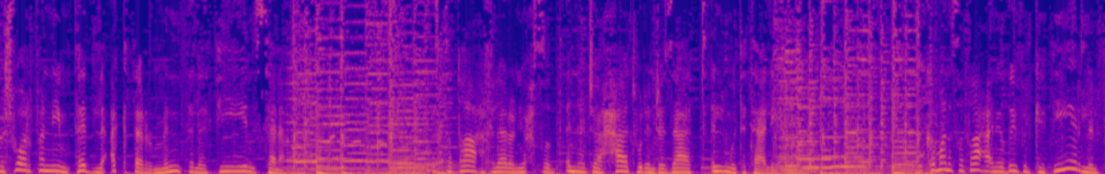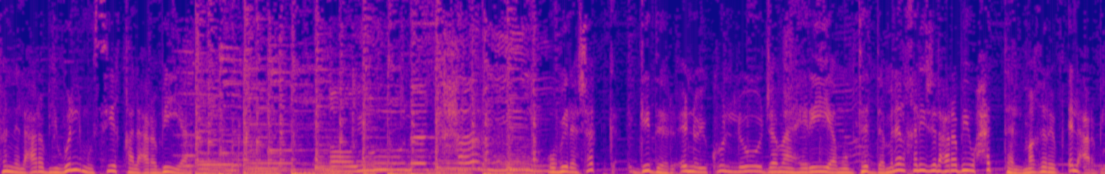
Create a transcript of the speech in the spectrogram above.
مشوار فني امتد لأكثر من 30 سنة. استطاع خلاله أن يحصد النجاحات والإنجازات المتتالية. وكمان استطاع أن يضيف الكثير للفن العربي والموسيقى العربية. وبلا شك قدر أنه يكون له جماهيرية ممتدة من الخليج العربي وحتى المغرب العربي.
